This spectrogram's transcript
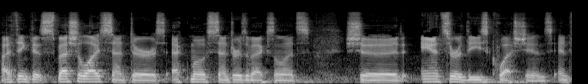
I think that specialized centers, ECMO centers of excellence, should answer these questions and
